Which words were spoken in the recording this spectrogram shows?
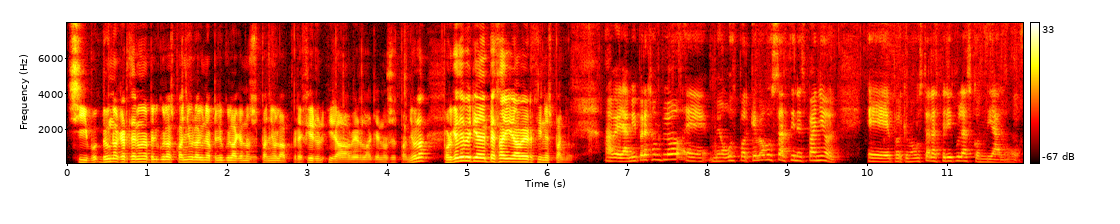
si veo una cartera de una película española y una película que no es española, prefiero ir a ver la que no es española. ¿Por qué debería de empezar a ir a ver cine español? A ver, a mí, por ejemplo, eh, me ¿por qué me gusta el cine español? Eh, porque me gustan las películas con diálogo.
